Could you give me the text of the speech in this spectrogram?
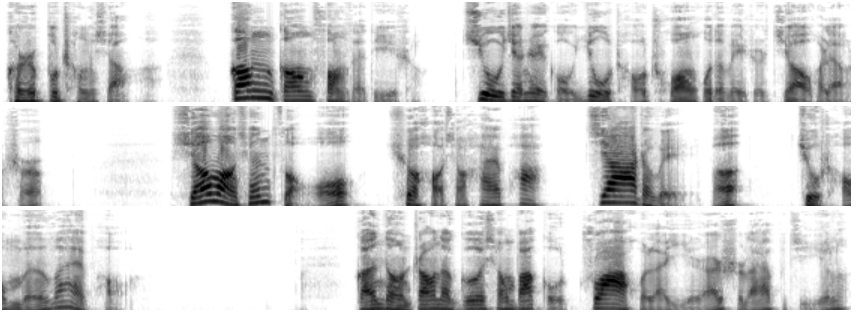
可是不成想啊，刚刚放在地上，就见这狗又朝窗户的位置叫唤两声，想往前走，却好像害怕，夹着尾巴就朝门外跑了。赶等张大哥想把狗抓回来，已然是来不及了。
